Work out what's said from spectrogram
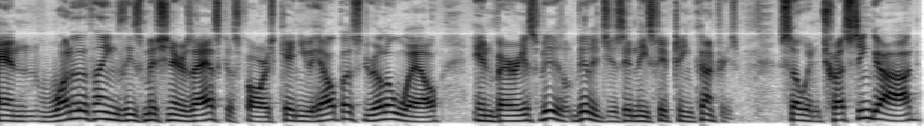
And one of the things these missionaries ask us for is can you help us drill a well in various villages in these 15 countries? So, in trusting God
